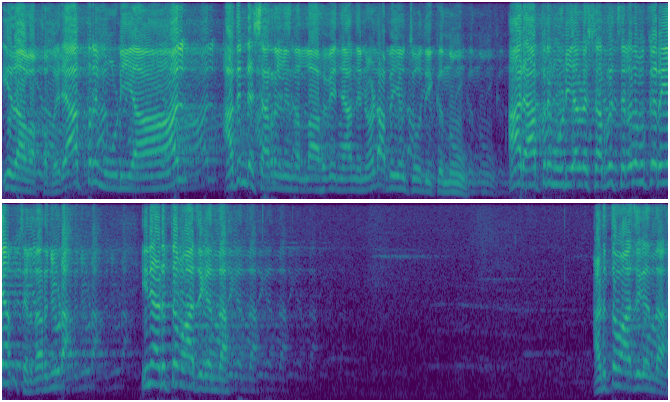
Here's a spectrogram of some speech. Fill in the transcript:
ഇദാ വഖബ്. രാത്രി മൂടിയാൽ അതിന്റെ ഷറിൽ നിന്ന് അള്ളാഹുവെ ഞാൻ നിന്നോട് അഭയം ചോദിക്കുന്നു. ആ രാത്രി മൂടിയാലുള്ള ഷറിൽ ചില നമുക്കറിയാം ചിലത് അറിഞ്ഞൂടാ ഇനി അടുത്ത വാചകം എന്താ? അടുത്ത വാചകം എന്താ?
